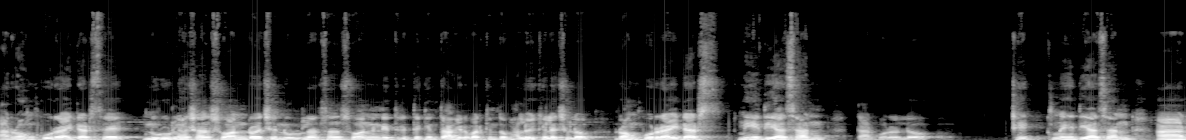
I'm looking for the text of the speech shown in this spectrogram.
আর রংপুর রাইডার্সে নুরুল হাসান সোহান রয়েছে। নুরুল হাসান সোহানের নেতৃত্বে কিন্তু আগেরবার কিন্তু ভালোই খেলেছিল রংপুর রাইডার্স। মেহেদি হাসান, তারপর হলো শেখ মেহেদি হাসান আর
